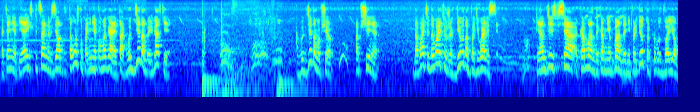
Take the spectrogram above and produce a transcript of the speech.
Хотя нет, я их специально взял для того, чтобы они мне помогали. Так, вы где там, ребятки? Вы где там вообще? Общение. Давайте, давайте уже. Где вы там подевались? Я надеюсь, вся команда ко мне банда не придет, только вы вдвоем.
